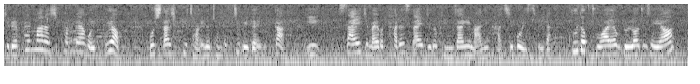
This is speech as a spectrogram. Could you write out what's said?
2kg에 8만원씩 판매하고 있고요. 보시다시피 저희는 전복집이 되니까 이 사이즈 말고 다른 사이즈도 굉장히 많이 가지고 있습니다. 구독, 좋아요 눌러주세요.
